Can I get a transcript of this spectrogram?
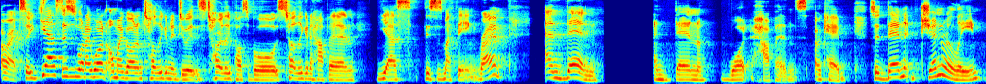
All right, so yes, this is what I want. Oh my god, I'm totally going to do it. It's totally possible. It's totally going to happen. Yes, this is my thing, right? And then, and then what happens? Okay, so then generally,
